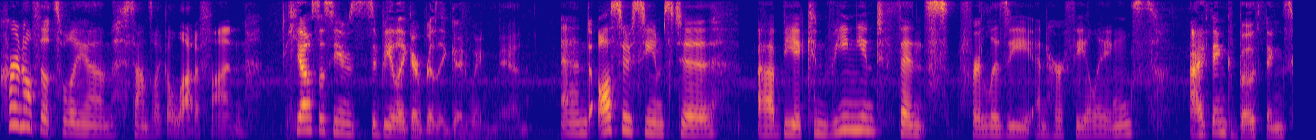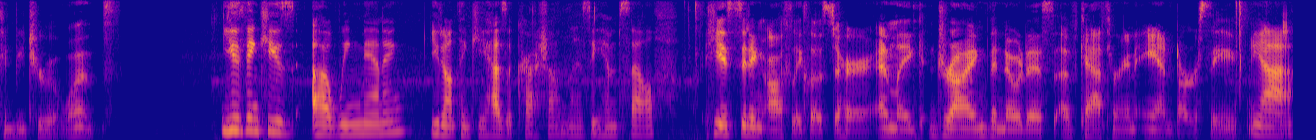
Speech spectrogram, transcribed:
Colonel Fitzwilliam sounds like a lot of fun. He also seems to be like a really good wingman. And also seems to uh, be a convenient fence for Lizzie and her feelings. I think both things can be true at once. You think he's uh, wingmanning? You don't think he has a crush on Lizzie himself? He is sitting awfully close to her and like drawing the notice of Catherine and Darcy. Yeah.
